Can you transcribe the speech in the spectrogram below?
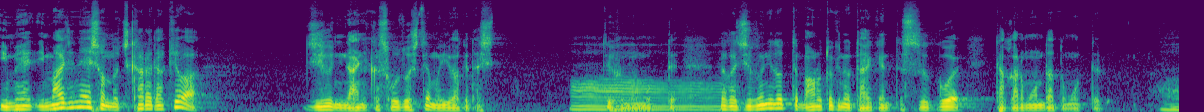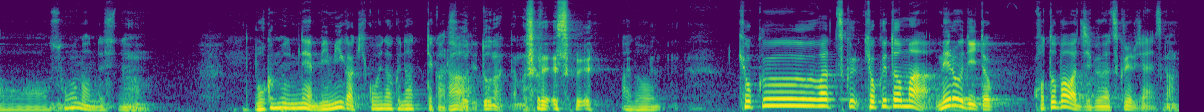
イメイマジネーションの力だけは自由に何か想像してもいいわけだしっていうふうに思って。だから自分にとってもあの時の体験ってすごい宝物だと思ってるああそうなんですね、うん、僕もね耳が聞こえなくなってからそれでどうなったの？それそれ。あの曲は作曲とまあメロディーと言葉は自分は作れるじゃないですか、うん、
